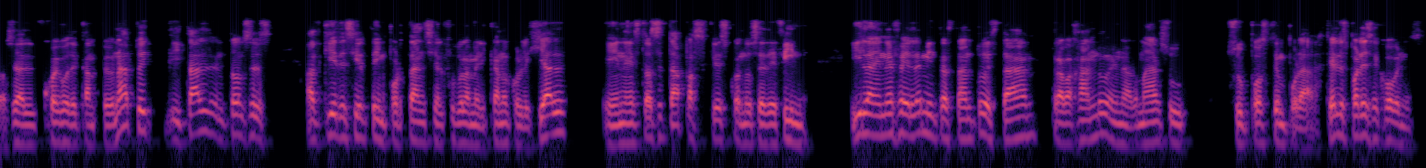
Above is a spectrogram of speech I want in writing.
o sea, el juego de campeonato y, tal, entonces adquiere cierta importancia el fútbol americano colegial en estas etapas, que es cuando se define. Y la NFL, mientras tanto, está trabajando en armar su, su postemporada. ¿Qué les parece, jóvenes?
